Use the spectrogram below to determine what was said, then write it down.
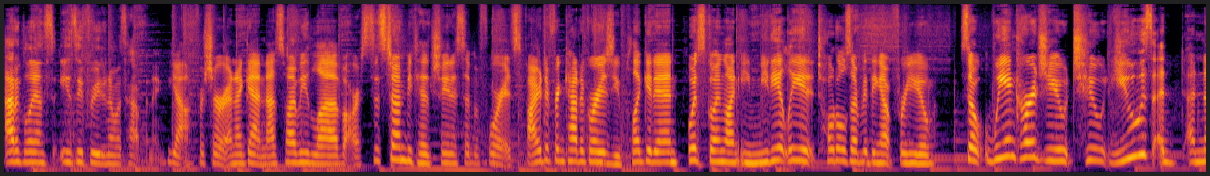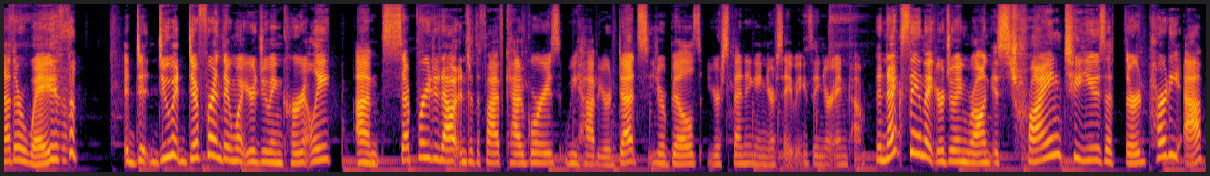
at a glance, easy for you to know what's happening. Yeah, for sure. And again, that's why we love our system because Shayna said before, it's five different categories. You plug it in, what's going on immediately, it totals everything up for you. So we encourage you to use a, another way. D- do it different than what you're doing currently. Um, separate it out into the five categories. We have your debts, your bills, your spending, and your savings and your income. The next thing that you're doing wrong is trying to use a third party app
